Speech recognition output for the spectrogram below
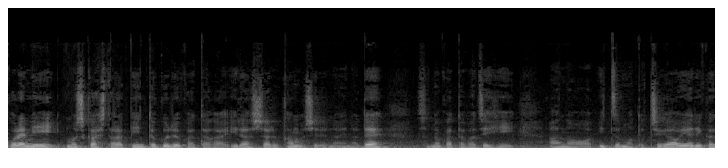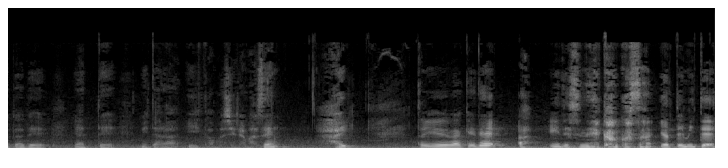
これにもしかしたらピンとくる方がいらっしゃるかもしれないのでその方はぜひあのいつもと違うやり方でやってみたらいいかもしれません。はい。というわけであいいですね。かおこさんやってみて。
